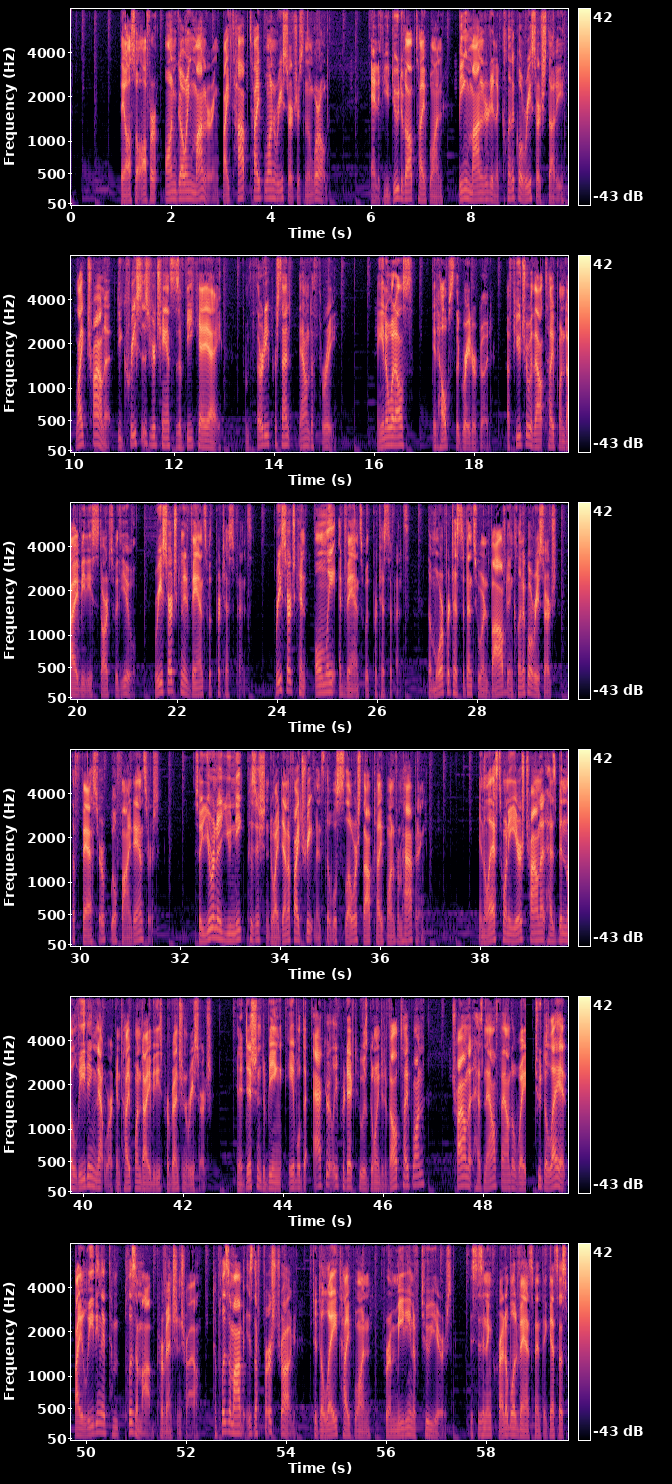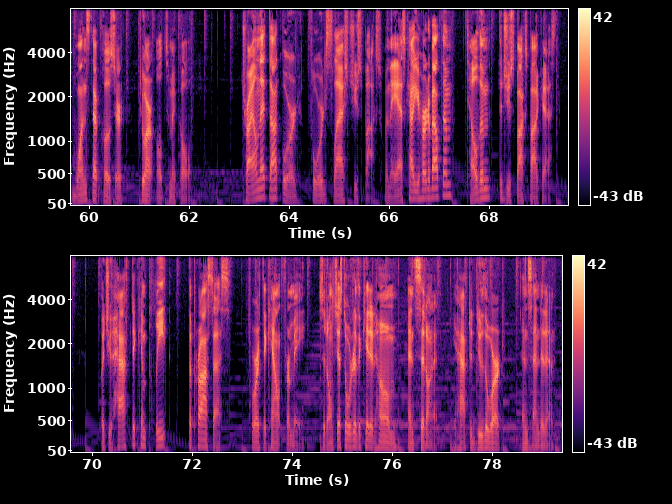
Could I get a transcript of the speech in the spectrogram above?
They also offer ongoing monitoring by top type 1 researchers in the world. And if you do develop type 1, being monitored in a clinical research study like TrialNet decreases your chances of DKA from 30% down to 3. And you know what else? It helps the greater good. A future without type 1 diabetes starts with you. Research can advance with participants. Research can only advance with participants. The more participants who are involved in clinical research, the faster we'll find answers. So you're in a unique position to identify treatments that will slow or stop type 1 from happening. In the last 20 years, TrialNet has been the leading network in type 1 diabetes prevention research. In addition to being able to accurately predict who is going to develop type 1, TrialNet has now found a way to delay it by leading the teplizumab prevention trial. Teplizumab is the first drug to delay type 1 for a median of two years. This is an incredible advancement that gets us one step closer to our ultimate goal. TrialNet.org forward slash juicebox. When they ask how you heard about them, tell them the Juicebox podcast. But you have to complete the process for it to count for me. So don't just order the kit at home and sit on it. You have to do the work and send it in.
